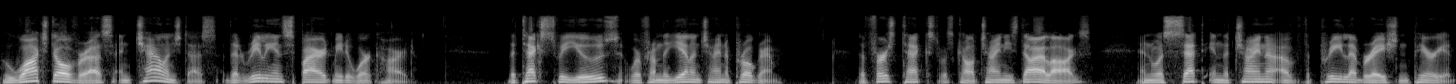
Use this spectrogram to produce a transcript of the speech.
who watched over us and challenged us that really inspired me to work hard. The texts we used were from the Yale and China program. The first text was called Chinese Dialogues and was set in the China of the pre liberation period.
